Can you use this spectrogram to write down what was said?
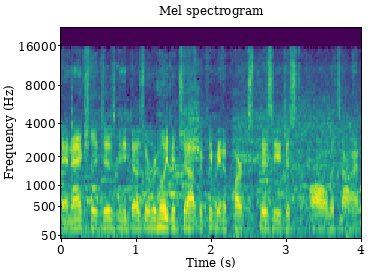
And actually, Disney does a really good job of keeping the parks busy just all the time.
